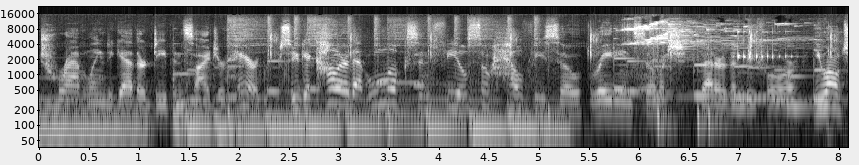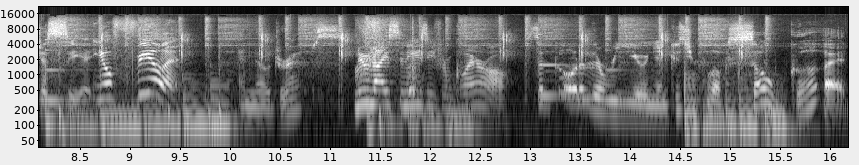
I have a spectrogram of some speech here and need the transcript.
traveling together deep inside your hair. So you get color that looks and feels so healthy, so radiant, so much better than before. You won't just see it, you'll feel it. And no drips. New Nice and Easy from Clairol. So go to the reunion, because you look so good.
